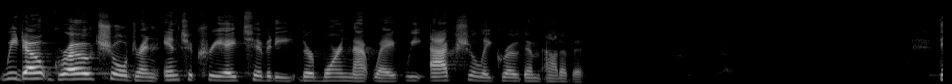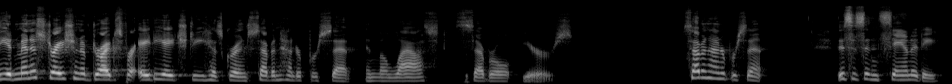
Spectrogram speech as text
We don't grow children into creativity, they're born that way. We actually grow them out of it. The administration of drugs for ADHD has grown 700% in the last several years. 700%. This is insanity.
